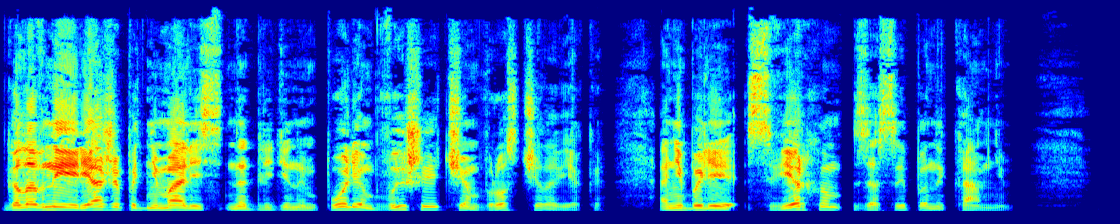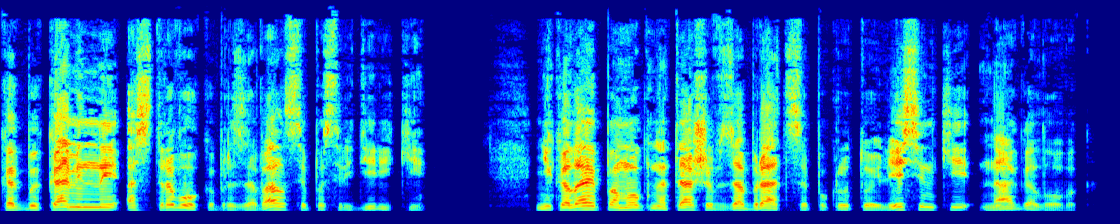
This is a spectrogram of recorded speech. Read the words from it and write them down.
Головные ряжи поднимались над ледяным полем выше, чем в рост человека. Они были сверхом засыпаны камнем. Как бы каменный островок образовался посреди реки. Николай помог Наташе взобраться по крутой лесенке на оголовок.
